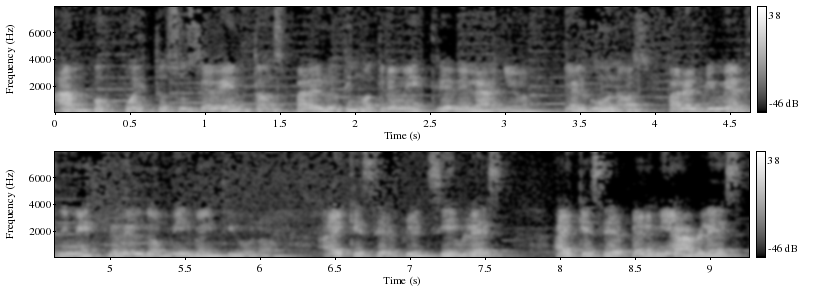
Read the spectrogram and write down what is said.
han pospuesto sus eventos para el último trimestre del año y algunos para el primer trimestre del 2021. Hay que ser flexibles, hay que ser permeables,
